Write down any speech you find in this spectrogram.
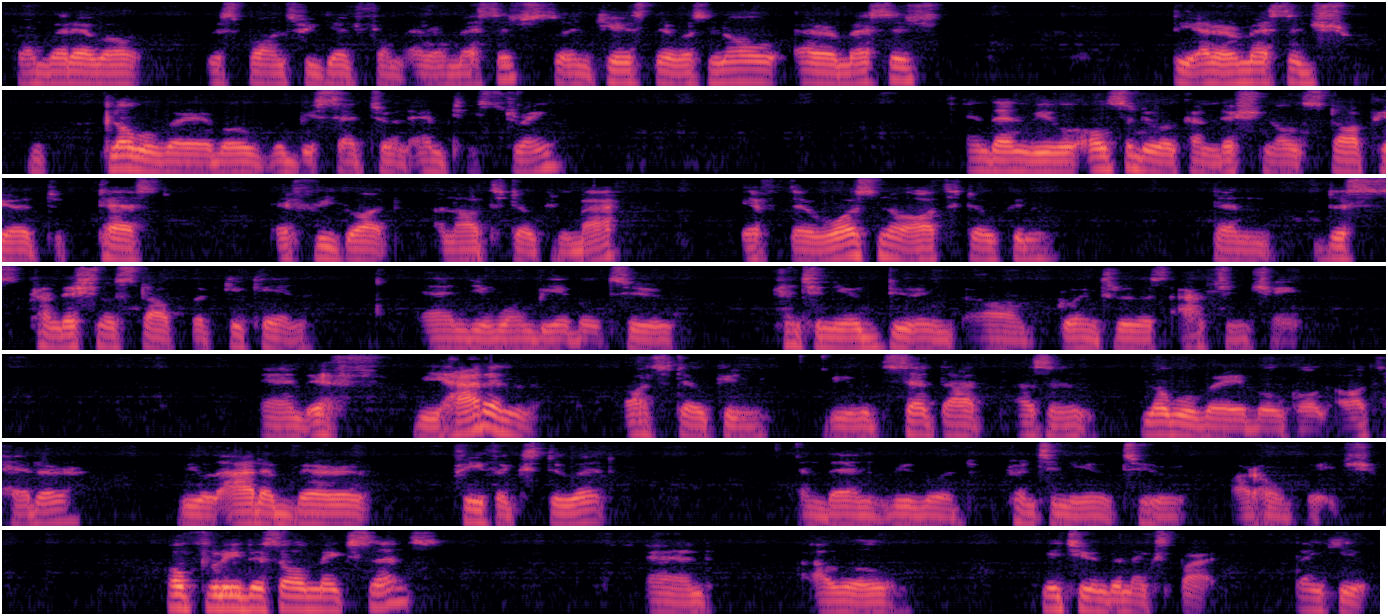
from whatever response we get from error message. So in case there was no error message, the error message global variable would be set to an empty string. And then we will also do a conditional stop here to test if we got an auth token back. If there was no auth token, then this conditional stop would kick in and you won't be able to continue doing uh, going through this action chain. And if we had an auth token, we would set that as a global variable called auth header. We will add a bearer prefix to it, and then we would continue to our home page. Hopefully this all makes sense, and I will meet you in the next part. Thank you.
